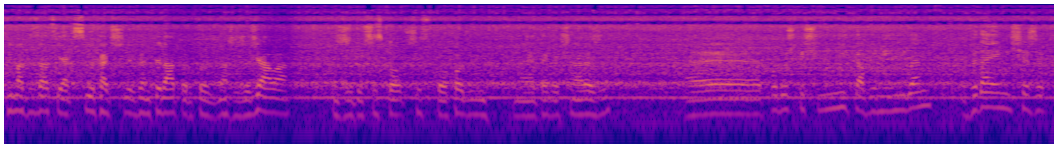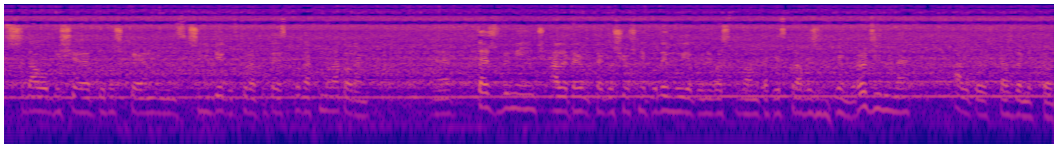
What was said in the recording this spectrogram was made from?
Klimatyzacja, jak słychać wentylator, to znaczy, że działa. Znaczy, że to wszystko, wszystko chodzi e, tak jak się należy. Poduszkę silnika wymieniłem. Wydaje mi się, że przydałoby się poduszkę skrzyni biegów, która tutaj jest pod akumulatorem. E, Też wymienić, ale te, tego się już nie podejmuję, ponieważ tu mam takie sprawy, że tak powiem, rodzinne, ale to już każdemu, kto e,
